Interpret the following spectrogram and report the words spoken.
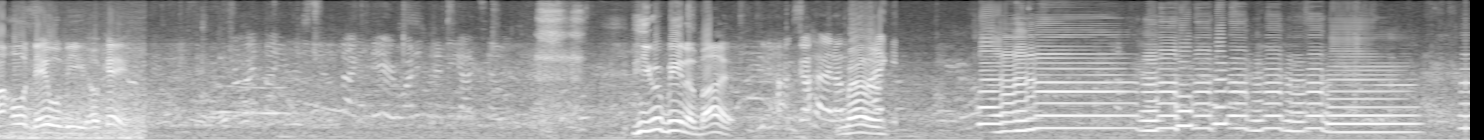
my whole day will be okay. You were being a bot. Oh God, I'm Bro. lagging. What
